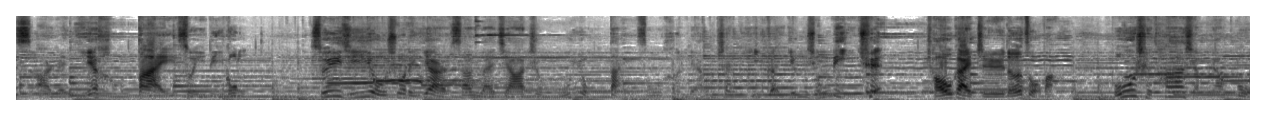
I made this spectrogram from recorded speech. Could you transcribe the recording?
此二人也好戴罪立功。”随即又说了一二三来，加之吴用、戴宗和梁山一个英雄力劝，晁盖只得作罢。不是他想让步，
